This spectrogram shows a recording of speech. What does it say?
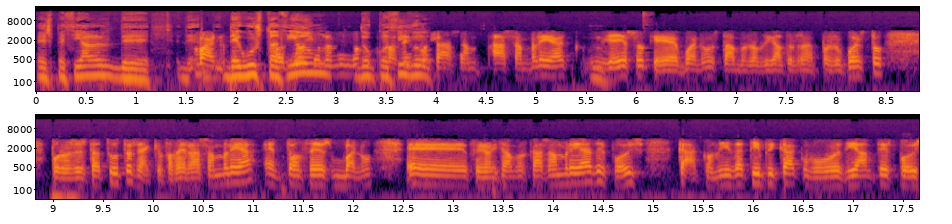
especial de, de bueno, degustación do cocido a, a asamblea mm. e eso que, bueno, estamos obrigados a, por supuesto, por os estatutos hai que facer a asamblea, entonces bueno, eh, finalizamos ca asamblea despois ca comida típica, como decía antes, pois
